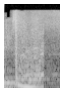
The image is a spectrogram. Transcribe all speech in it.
Yeah.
